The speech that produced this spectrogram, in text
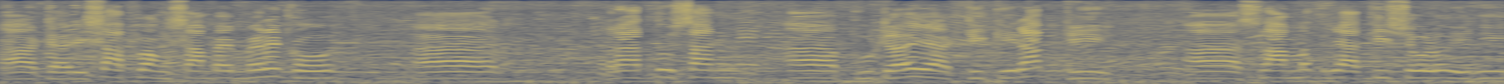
Eh, dari Sabang sampai Mereka eh, ratusan eh, budaya dikirap di eh, Slamet Riyadi Solo. Ini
